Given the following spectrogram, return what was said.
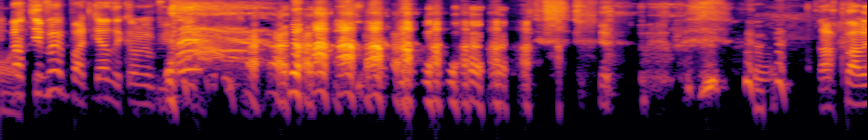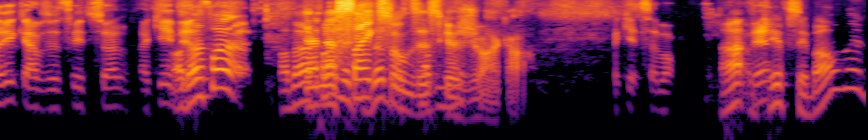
hein. partez-vous un podcast de Call of Duty. On en reparlerait quand vous serez tout seul. Ok, On faire, on Il y en a un 5 épisode sur de 10 que 30 je joue encore. ok, c'est bon. Ah? Griff, c'est bon, man.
